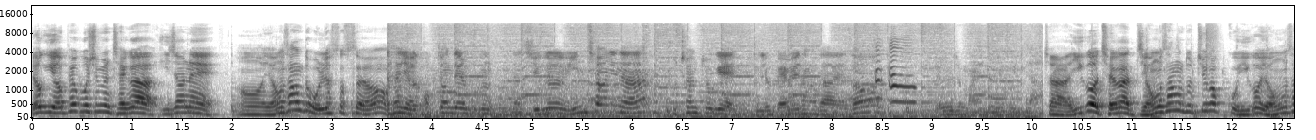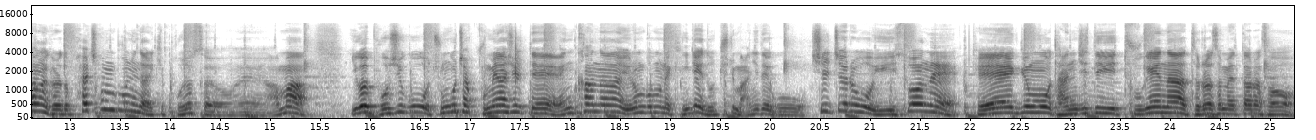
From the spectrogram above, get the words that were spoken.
여기 옆에 보시면 제가 이전에 어, 영상도 올렸었어요. 사실 여기 걱정되는 부분은 봅니다. 지금 인천이나 부천 쪽에 매매 상사에서 여기 좀 많이 늘고 있다. 자, 이거 제가 영상도 찍었고 이거 영상을 그래도 8,000분이나 이렇게 보셨어요. 예, 아마 이걸 보시고 중고차 구매하실 때 엔카나 이런 부분에 굉장히 노출이 많이 되고 실제로 이 수원에 대규모 단지들이 두 개나 들어섬에 따라서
